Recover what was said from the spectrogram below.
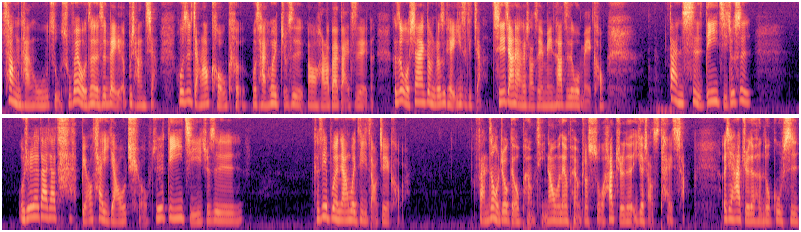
畅谈无阻，除非我真的是累了不想讲，或是讲到口渴，我才会就是哦好了拜拜之类的。可是我现在根本就是可以一直讲，其实讲两个小时也没差，只是我没空。但是第一集就是，我觉得大家太不要太要求，就是第一集就是，可是也不能这样为自己找借口啊。反正我就给我朋友听，然后我那个朋友就说他觉得一个小时太长，而且他觉得很多故事，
